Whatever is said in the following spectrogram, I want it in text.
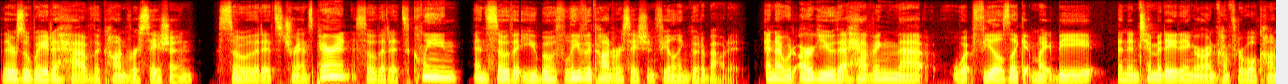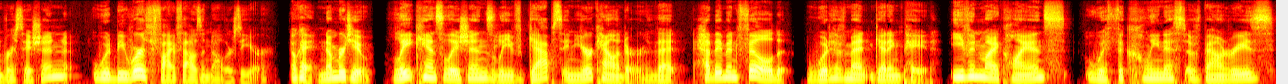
there's a way to have the conversation so that it's transparent, so that it's clean, and so that you both leave the conversation feeling good about it. And I would argue that having that, what feels like it might be an intimidating or uncomfortable conversation, would be worth $5,000 a year. Okay, number two, late cancellations leave gaps in your calendar that, had they been filled, would have meant getting paid. Even my clients with the cleanest of boundaries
